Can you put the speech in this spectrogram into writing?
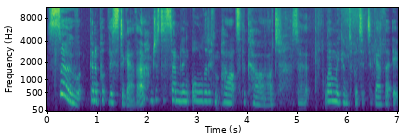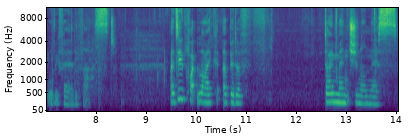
So, going to put this together. I'm just assembling all the different parts of the card so that when we come to put it together it will be fairly fast. I do quite like a bit of dimension on this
